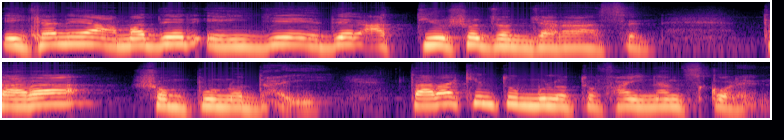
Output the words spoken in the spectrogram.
এইখানে আমাদের এই যে এদের আত্মীয় স্বজন যারা আছেন, তারা সম্পূর্ণ দায়ী। তারা কিন্তু মূলত ফাইন্যান্স করেন।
